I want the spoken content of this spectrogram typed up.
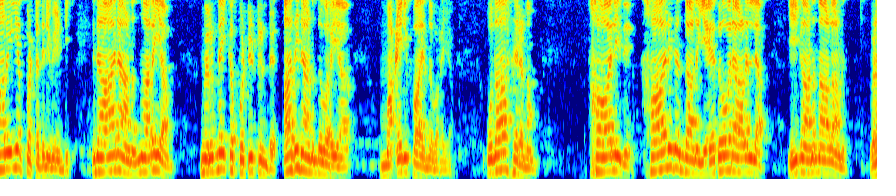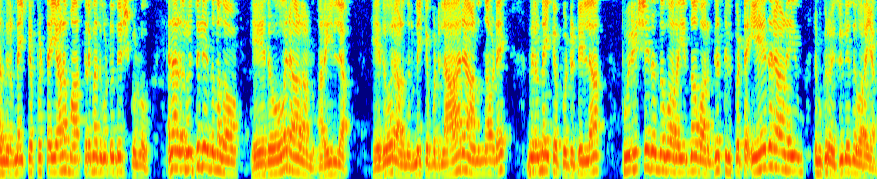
അറിയപ്പെട്ടതിന് വേണ്ടി. ഇത് ആരാണെന്ന് അറിയാം. നിർണയിക്കപ്പെട്ടിട്ടുണ്ട്. അതിനാണെന്ന് പറയാ? മഅരിഫ എന്ന് പറയാം. ഉദാഹരണം ഖാലിദ്. ഖാലിദ് എന്താണ്? ഏതോ ഒരാളല്ല. ഈ കാണുന്ന ആളാണ്. ഇവിടെ നിർണയിക്കപ്പെട്ട ഇയാളെ മാത്രമേ അതുകൊണ്ട് ഉദ്ദേശിക്കുള്ളൂ. എന്നാൽ റുജുൽ എന്നുള്ളതോ? ഏതോ ഒരാളാണ്. അറിയില്ല. ഏതോ ഒരാൾ നിർണയിക്കപ്പെട്ടില്ല. ആരാണെന്ന് അവിടെ നിർണയിക്കപ്പെട്ടിട്ടില്ല. പുരുഷൻ എന്ന് പറയുന്ന വർഗത്തിൽപ്പെട്ട ഏതൊരാളെയും നമുക്ക് റജുൽ എന്ന് പറയാം.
